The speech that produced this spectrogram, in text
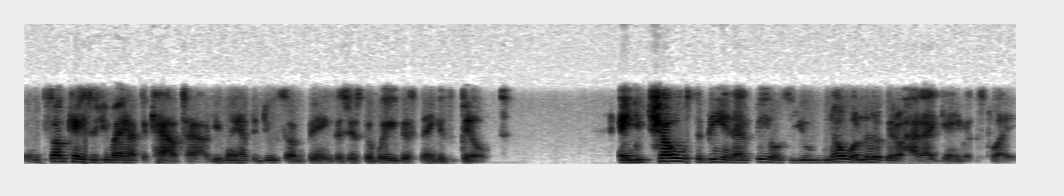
in some cases you may have to kowtow. You may have to do some things. It's just the way this thing is built. And you chose to be in that field, so you know a little bit of how that game is played.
